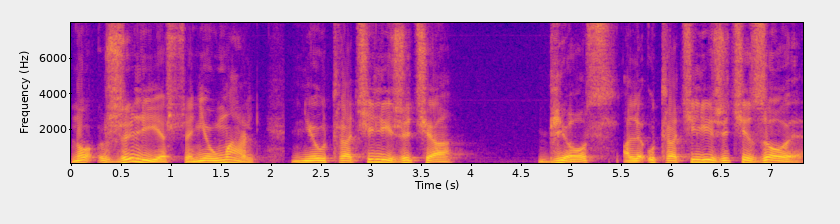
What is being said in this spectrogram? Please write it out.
No żyli jeszcze, nie umarli. Nie utracili życia bios, ale utracili życie zoe.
